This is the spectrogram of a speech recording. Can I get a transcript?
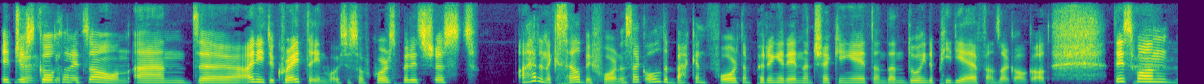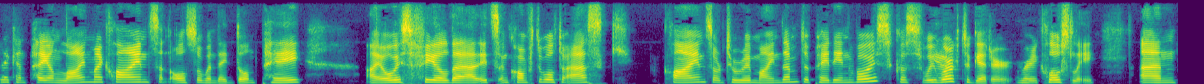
It just Yes. goes on its own, and uh, I need to create the invoices, of course, but it's just I had an Excel before, and it's like all the back and forth and putting it in and checking it and then doing the PDF. And it's like, oh god, this one they can pay online, my clients, and also when they don't pay, I always feel that it's uncomfortable to ask clients or to remind them to pay the invoice because we Yeah. work together very closely, and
